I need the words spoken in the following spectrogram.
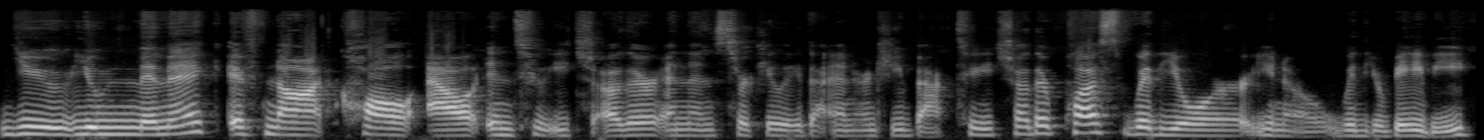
you you mimic if not call out into each other and then circulate that energy back to each other plus with your you know with your baby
